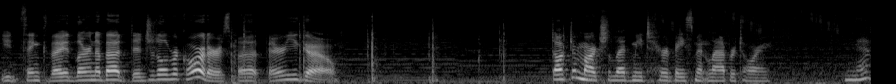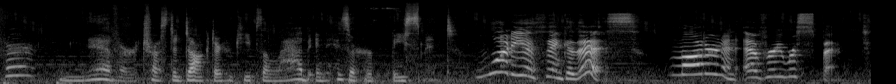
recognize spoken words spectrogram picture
You'd think they'd learn about digital recorders, but there you go. Dr. March led me to her basement laboratory. Never, never trust a doctor who keeps a lab in his or her basement. What do you think of this? Modern in every respect.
